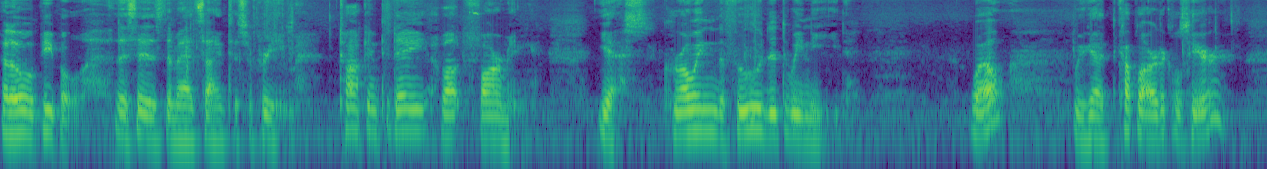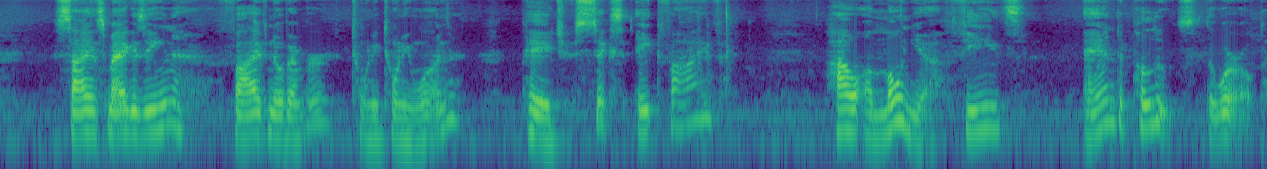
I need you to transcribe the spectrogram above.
Hello, people. This is the Mad Scientist Supreme, talking today about farming. Yes, growing the food that we need. Well, we got a couple of articles here. Science Magazine, 5 November 2021, page 685. How ammonia feeds and pollutes the world.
